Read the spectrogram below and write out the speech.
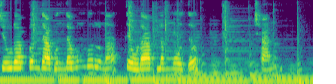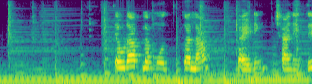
जेवढं आपण दाबून दाबून भरू ना तेवढा आपला मोदक छान तेवढा आपला मोदकाला बायडिंग छान येते.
